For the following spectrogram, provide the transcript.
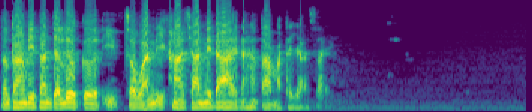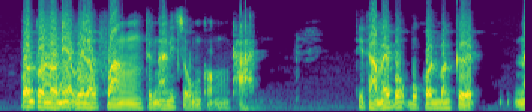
ทั้งทางที่ท่านจะเลือกเกิดอีกสวรรค์อีกห้าชั้นนี่ได้นะฮะตามมัธยาศัยผลคนเราเนี่ยเวลาฟังถึงอนิสงค์ของทาน ที่ทำให้บุคคลบังเกิด ใน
